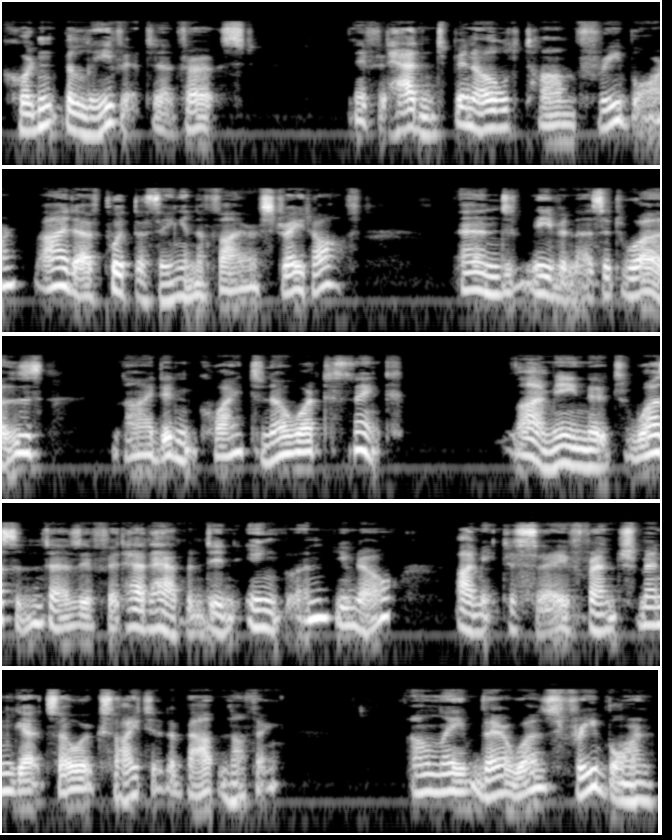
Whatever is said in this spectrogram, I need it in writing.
Couldn't believe it at first. If it hadn't been old Tom Freeborn, I'd have put the thing in the fire straight off. And even as it was, I didn't quite know what to think. I mean, it wasn't as if it had happened in England, you know. I mean to say, Frenchmen get so excited about nothing. Only there was Freeborn,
